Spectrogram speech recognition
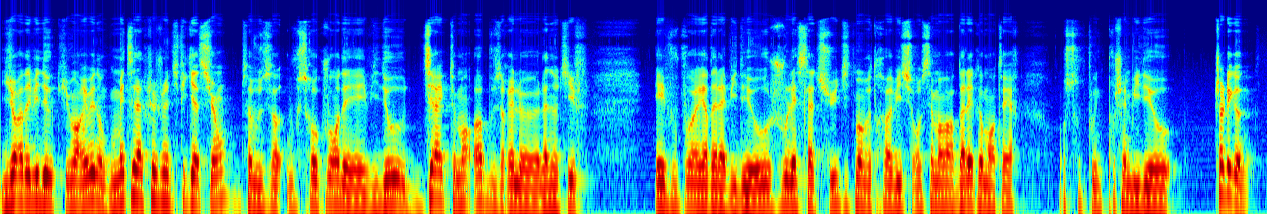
Il y aura des vidéos qui vont arriver, donc mettez la cloche de notification. Ça, vous, serez au courant des vidéos directement. Hop, vous aurez la notif. Et vous pourrez regarder la vidéo. Je vous laisse là-dessus. Dites-moi votre avis sur Oussama dans les commentaires. On se retrouve pour une prochaine vidéo. Ciao les gars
